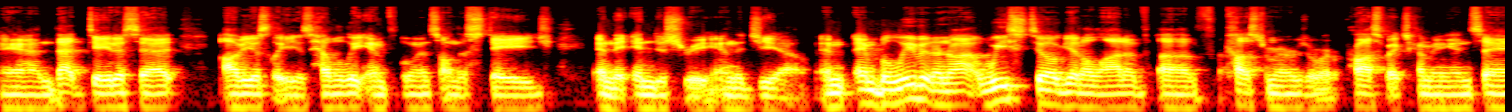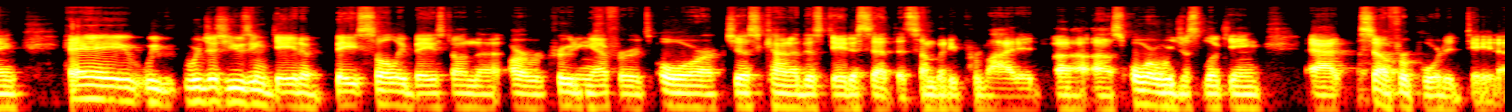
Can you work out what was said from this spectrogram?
And that data set obviously is heavily influenced on the stage and the industry and the geo. And, and believe it or not, we still get a lot of, of customers or prospects coming in saying, hey, we we're just using data based solely based on the our recruiting efforts, or just kind of this data set that somebody provided uh, us, or we're just looking at self-reported data.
